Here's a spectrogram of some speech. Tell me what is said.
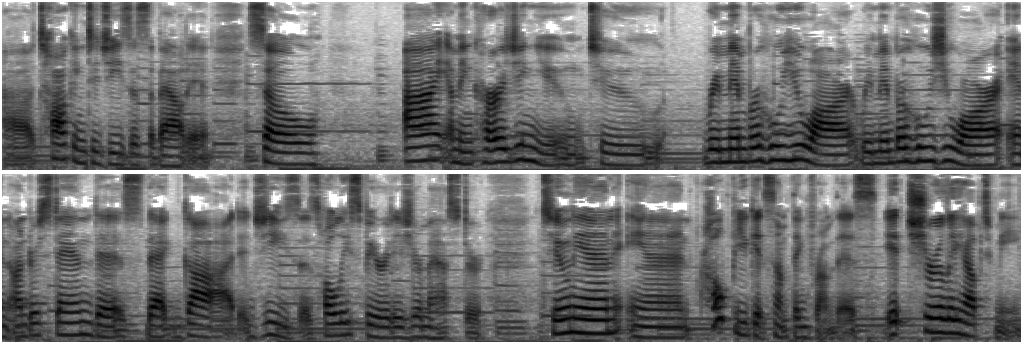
uh, talking to Jesus about it. So I am encouraging you to remember who you are, remember whose you are, and understand this that God, Jesus, Holy Spirit is your master. Tune in and hope you get something from this. It surely helped me.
